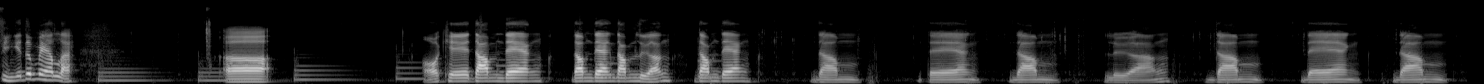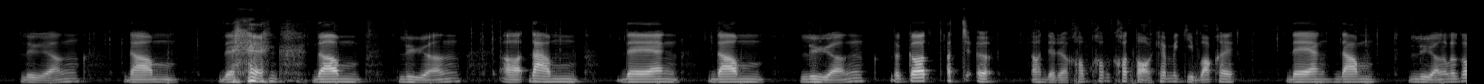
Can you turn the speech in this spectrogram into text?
สิง Enderman เหรอ เอ่อโอเคดำแดงดำแดงดำเหลืองดำแดงดำแดงดำเหลืองดำแดงดำเหลืองดำแดงดำเหลืองเอ่อดำแดงดำเหลืองแล้วก็เจเออเอาเดี๋ยวเดี๋ยวเขาเขาเขาต่อแค่ไม่กี่บล็อกเลยแดงดำเหลืองแล้วก็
